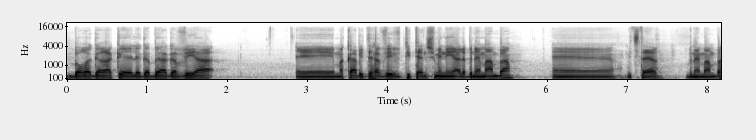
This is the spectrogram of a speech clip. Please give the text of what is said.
בוא רגע רק אה, לגבי הגביע, אה, מכבי תל אביב תיתן שמינייה לבני ממבה, מצטער, בני ממבה,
